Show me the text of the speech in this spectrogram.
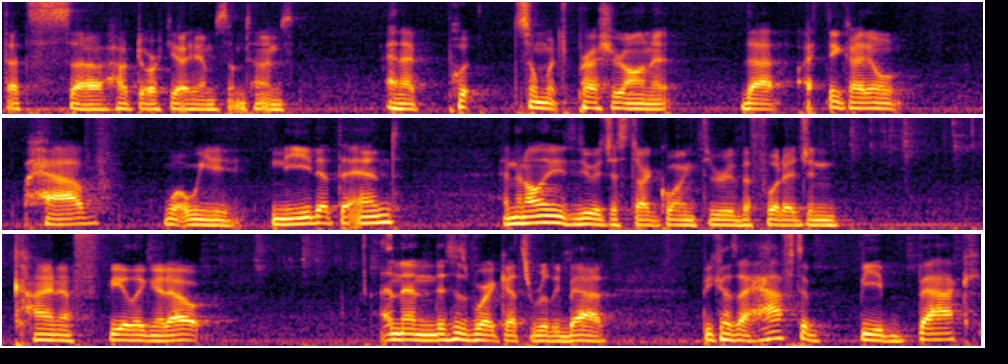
That's uh, how dorky i am sometimes. And i put so much pressure on it that i think i don't have what we need at the end. And then all i need to do is just start going through the footage and kind of feeling it out and then this is where it gets really bad because I have to be back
